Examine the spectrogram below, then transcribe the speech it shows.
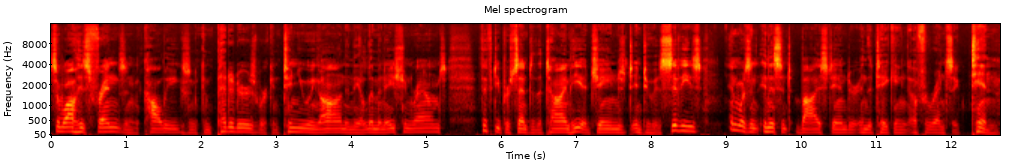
So while his friends and colleagues and competitors were continuing on in the elimination rounds, 50% of the time he had changed into his civvies and was an innocent bystander in the taking of forensic tin.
